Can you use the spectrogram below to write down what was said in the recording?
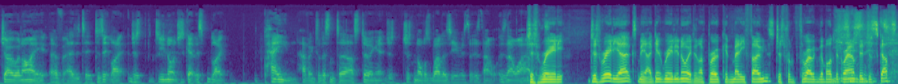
joe and i have edited does it like just do you not just get this like pain having to listen to us doing it just just not as well as you is, is that is that what happens just really just really irks me. I get really annoyed, and I've broken many phones just from throwing them on the ground in disgust.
